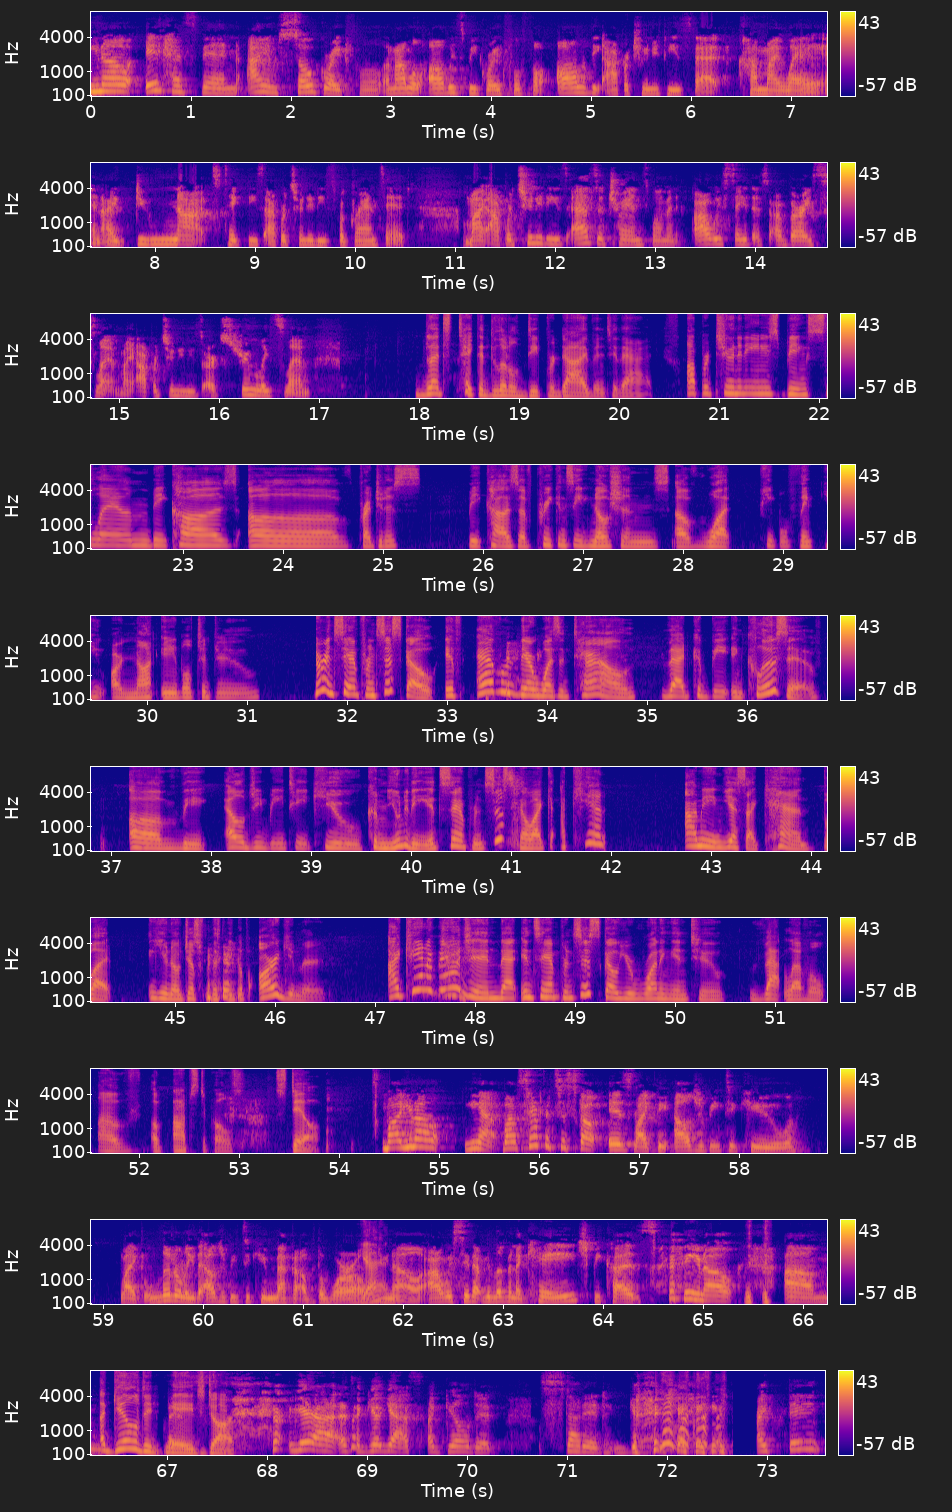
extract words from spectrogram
You know, it has been, I am so grateful, and I will always be grateful for all of the opportunities that come my way. And I do not take these opportunities for granted. My opportunities as a trans woman, I always say this, are very slim. My opportunities are extremely slim. Let's take a little deeper dive into that. Opportunities being slim because of prejudice, because of preconceived notions of what people think you are not able to do. You're in San Francisco. If ever there was a town that could be inclusive of the LGBTQ community, it's San Francisco. I, I can't, I mean, yes, I can, but, you know, just for the sake of argument, I can't imagine that in San Francisco you're running into that level of, of obstacles still. Well, you know, yeah, well, San Francisco is like the LGBTQ like literally the LGBTQ mecca of the world. Yeah. You know, I always say that we live in a cage because, you know, um, A gilded cage, dog. yeah, it's a yes, a gilded, studded cage. I think,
